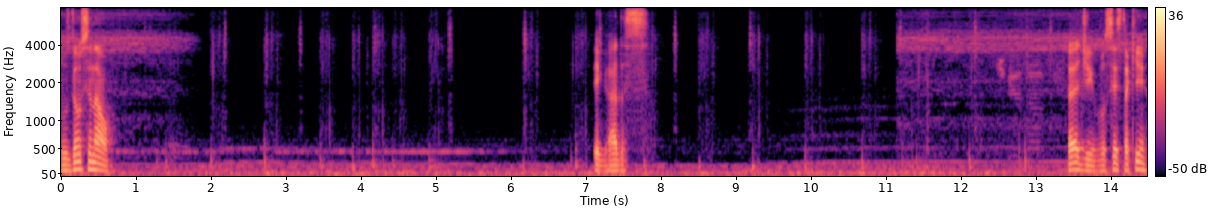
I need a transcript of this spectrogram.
Nos dê um sinal. Pegadas. Ed, você está aqui?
